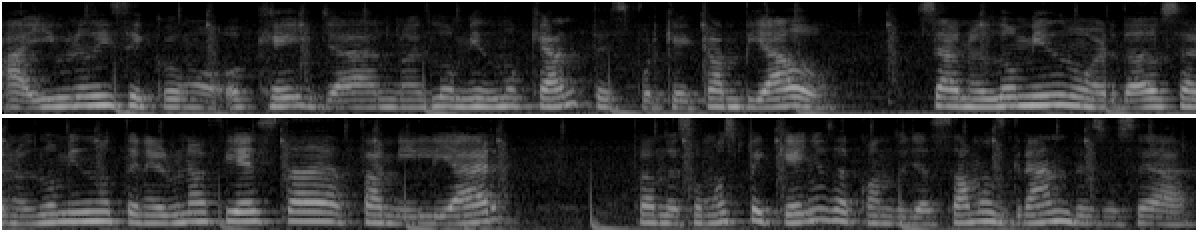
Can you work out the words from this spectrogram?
Ahí uno dice como, ok, ya no es lo mismo que antes porque he cambiado. O sea, no es lo mismo, ¿verdad? O sea, no es lo mismo tener una fiesta familiar cuando somos pequeños a cuando ya estamos grandes. O sea,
